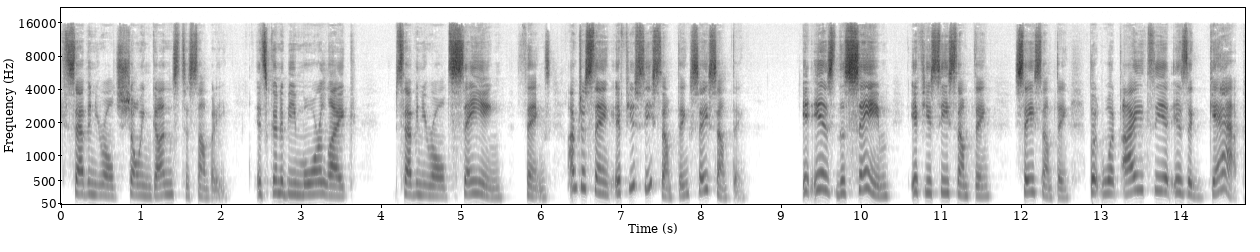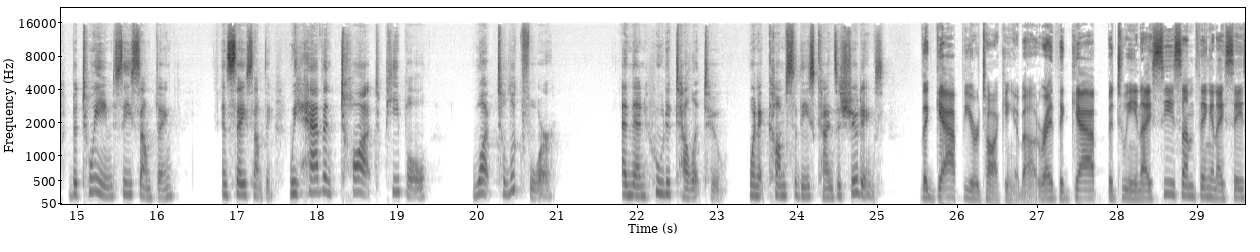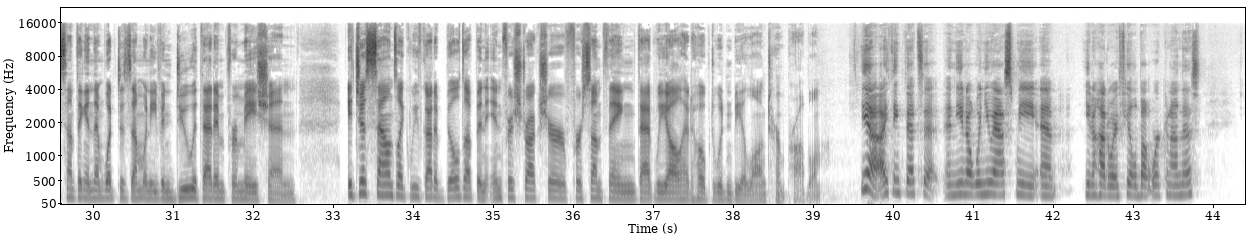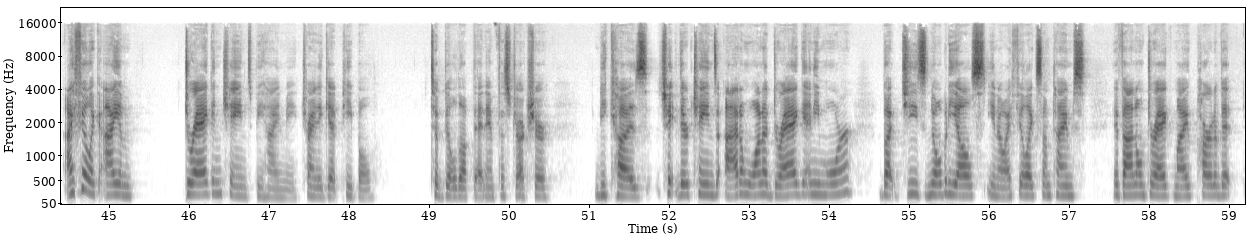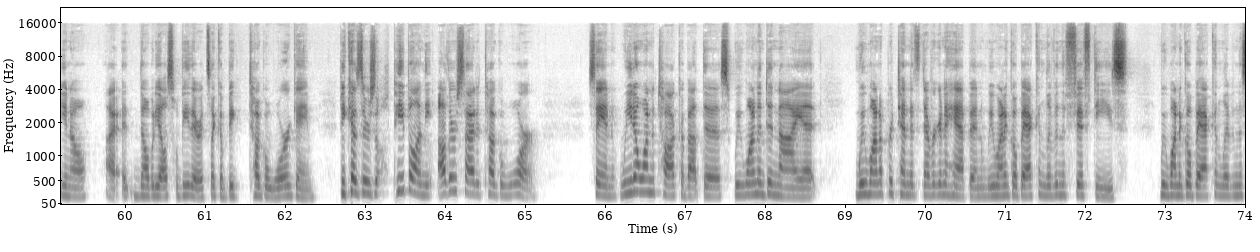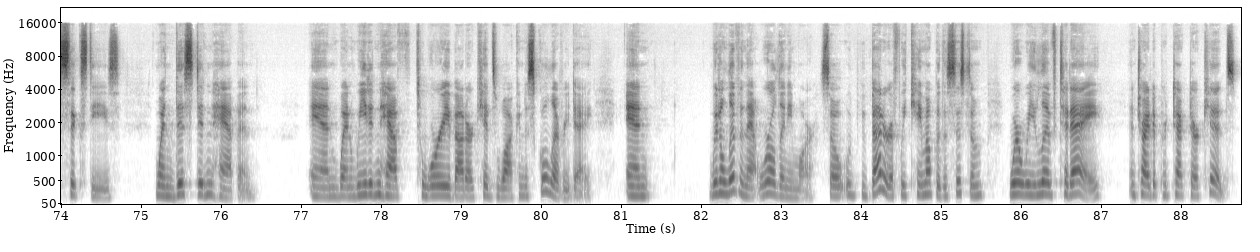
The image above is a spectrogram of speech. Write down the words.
seven year olds showing guns to somebody. It's going to be more like seven year olds saying things. I'm just saying, if you see something, say something. It is the same if you see something, say something. But what I see it is a gap between see something and say something. We haven't taught people what to look for and then who to tell it to when it comes to these kinds of shootings. The gap you're talking about, right? The gap between I see something and I say something, and then what does someone even do with that information? It just sounds like we've got to build up an infrastructure for something that we all had hoped wouldn't be a long term problem. Yeah, I think that's it. And, you know, when you ask me, um, you know, how do I feel about working on this? I feel like I am dragging chains behind me trying to get people to build up that infrastructure because cha- they're chains I don't want to drag anymore. But geez, nobody else, you know, I feel like sometimes if I don't drag my part of it, you know, I, nobody else will be there. It's like a big tug of war game because there's people on the other side of tug of war saying, we don't want to talk about this. We want to deny it. We want to pretend it's never going to happen. We want to go back and live in the 50s. We want to go back and live in the 60s when this didn't happen and when we didn't have to worry about our kids walking to school every day. And we don't live in that world anymore. So it would be better if we came up with a system where we live today and try to protect our kids.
